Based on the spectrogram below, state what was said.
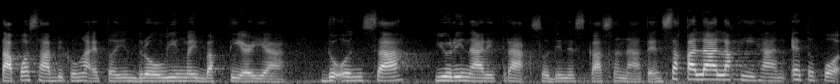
Tapos sabi ko nga ito yung drawing may bacteria doon sa urinary tract. So, diniscuss na natin. Sa kalalakihan, ito po,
